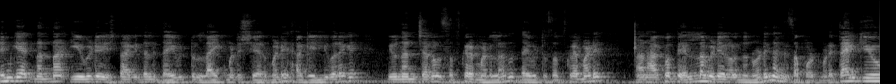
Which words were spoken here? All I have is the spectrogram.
ನಿಮಗೆ ನನ್ನ ಈ ವಿಡಿಯೋ ಇಷ್ಟ ಆಗಿದ್ದಲ್ಲಿ ದಯವಿಟ್ಟು ಲೈಕ್ ಮಾಡಿ ಶೇರ್ ಮಾಡಿ. ಹಾಗೆ ಇಲ್ಲಿವರೆಗೆ ನೀವು ನನ್ನ ಚಾನಲ್ ಸಬ್ಸ್ಕ್ರೈಬ್ ಮಾಡಿಲ್ಲ ಅಂದ್ರೆ ದಯವಿಟ್ಟು ಸಬ್ಸ್ಕ್ರೈಬ್ ಮಾಡಿ. ನಾನು ಹಾಕುವಂತ ಎಲ್ಲ ವಿಡಿಯೋಗಳನ್ನು ನೋಡಿ ನನಗೆ ಸಪೋರ್ಟ್ ಮಾಡಿ. ಥ್ಯಾಂಕ್ ಯು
